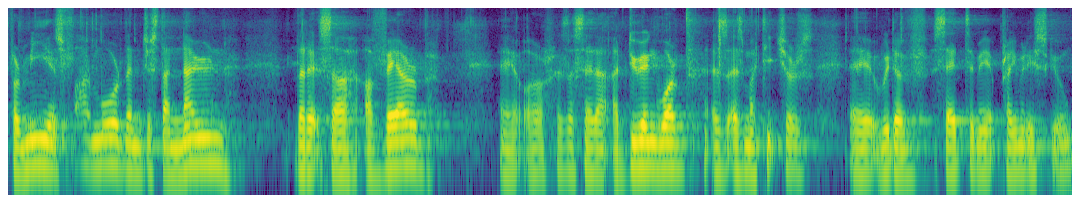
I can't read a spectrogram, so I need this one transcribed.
for me is far more than just a noun, that it's a, a verb, uh, or as I said, a, a doing word, as, as my teachers uh, would have said to me at primary school.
